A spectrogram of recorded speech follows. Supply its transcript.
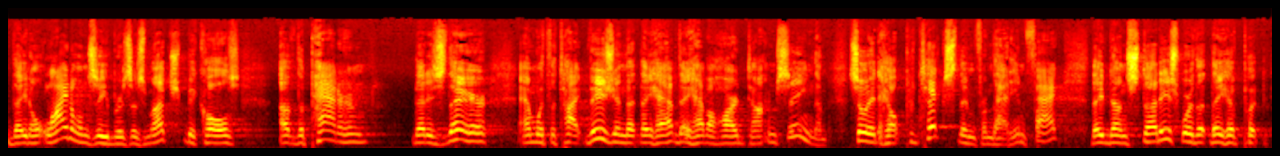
they don't light on zebras as much because of the pattern that is there, and with the type vision that they have, they have a hard time seeing them. So it helps protects them from that. In fact, they've done studies where that they have put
